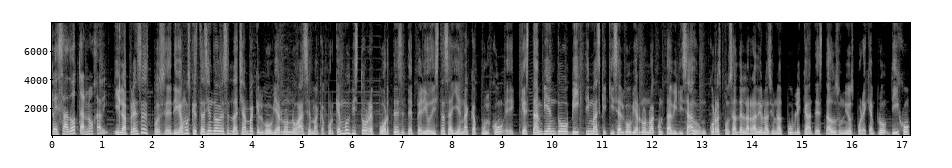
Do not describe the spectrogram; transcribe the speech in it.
pesadota, ¿no, Javi? Y la prensa, pues eh, digamos que está haciendo a veces la chamba que el gobierno no hace, Maca, porque hemos visto reportes de periodistas allí en Acapulco eh, que están viendo víctimas que quizá el gobierno no ha contabilizado. Un corresponsal de la Radio Nacional Pública de Estados Unidos, por ejemplo, dijo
